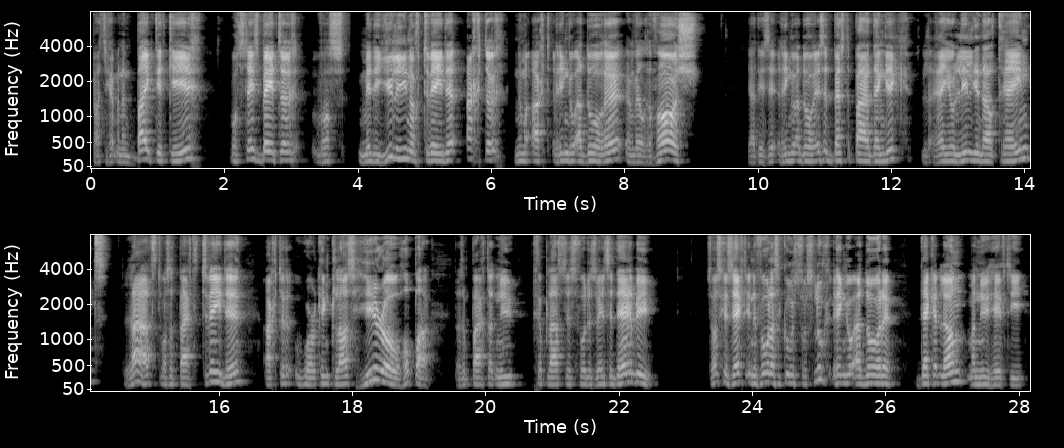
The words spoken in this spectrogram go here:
Paardje gaat met een bike dit keer. Wordt steeds beter. Was midden juli nog tweede achter nummer 8 Ringo Adore en wel revanche. Ja, deze Ringo Adore is het beste paard, denk ik. Rayo Liliendaal traint. Laatst was het paard tweede achter Working Class Hero. Hoppa. Dat is een paard dat nu geplaatst is voor de Zweedse derby. Zoals gezegd, in de voorlaatste koers versloeg Ringo Adore Decathlon, maar nu heeft hij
